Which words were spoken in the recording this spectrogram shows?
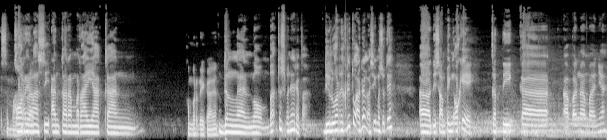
Semangat. korelasi antara merayakan kemerdekaan. dengan lomba tuh sebenarnya apa? Di luar negeri tuh ada nggak sih maksudnya eh, di samping oke ketika apa namanya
